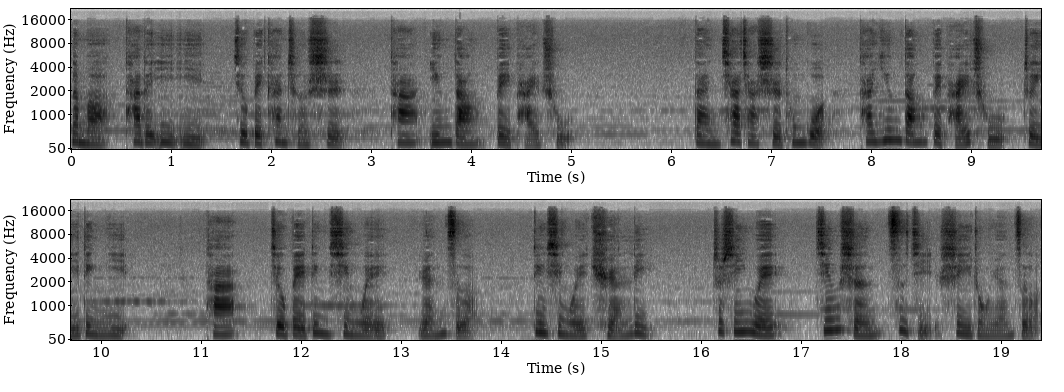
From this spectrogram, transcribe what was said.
那么它的意义就被看成是，它应当被排除。但恰恰是通过它应当被排除这一定义，它就被定性为原则，定性为权利。这是因为精神自己是一种原则，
